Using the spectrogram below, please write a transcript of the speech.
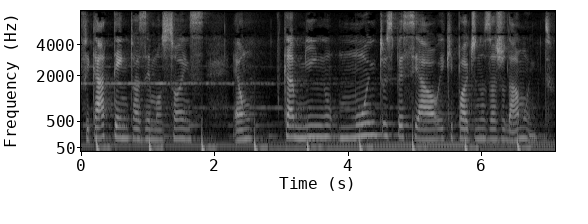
Ficar atento às emoções é um caminho muito especial e que pode nos ajudar muito.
